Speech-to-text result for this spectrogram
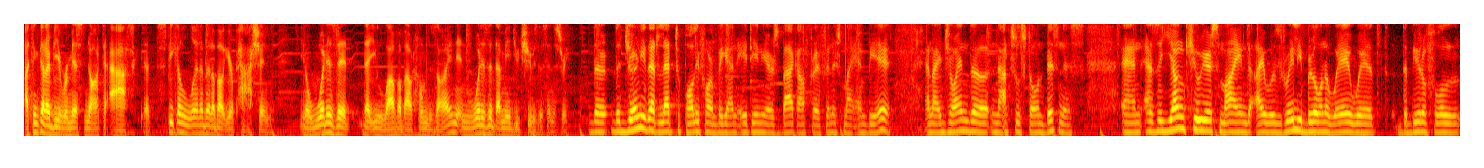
I think that I'd be remiss not to ask, uh, speak a little bit about your passion you know, what is it that you love about home design and what is it that made you choose this industry? The, the journey that led to Poliform began 18 years back after I finished my MBA and I joined the natural stone business. And as a young, curious mind, I was really blown away with the beautiful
